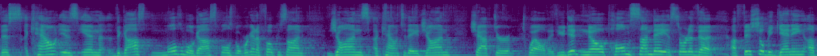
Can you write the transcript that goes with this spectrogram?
This account is in the gospel, multiple gospels, but we're going to focus on John's account today, John chapter 12. If you didn't know, Palm Sunday is sort of the official beginning of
